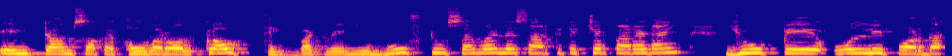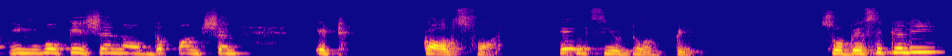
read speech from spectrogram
in terms of a overall cloud thing. But when you move to serverless architecture paradigm, you pay only for the invocation of the function it calls for. else you don't pay. So basically,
